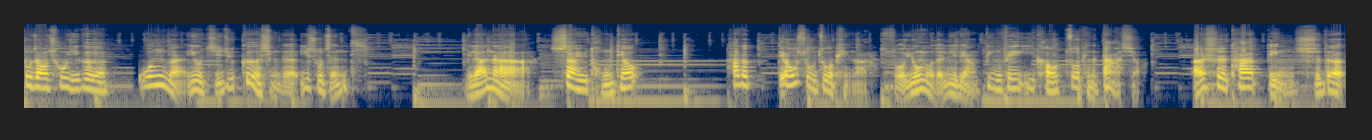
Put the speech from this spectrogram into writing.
塑造出一个温暖又极具个性的艺术整体。米兰娜善于铜雕，她的雕塑作品啊所拥有的力量，并非依靠作品的大小，而是她秉持的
